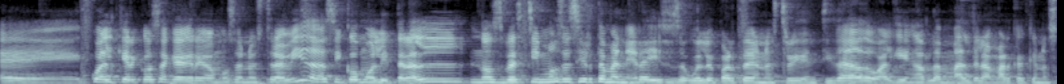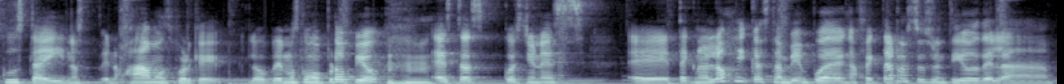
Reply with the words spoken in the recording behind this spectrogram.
eh, cualquier cosa que agregamos a nuestra vida, así como literal nos vestimos de cierta manera y eso se vuelve parte de nuestra identidad o alguien habla mal de la marca que nos gusta y nos enojamos porque lo vemos como propio, estas cuestiones eh, tecnológicas también pueden afectar nuestro sentido de la,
